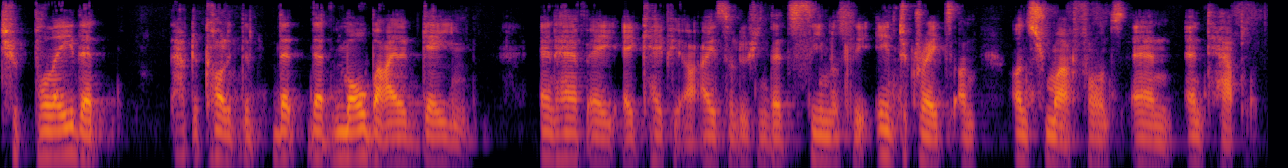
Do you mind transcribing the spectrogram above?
to play that, how to call it, that, that, that mobile game and have a, a KPI solution that seamlessly integrates on, on smartphones and, and tablets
